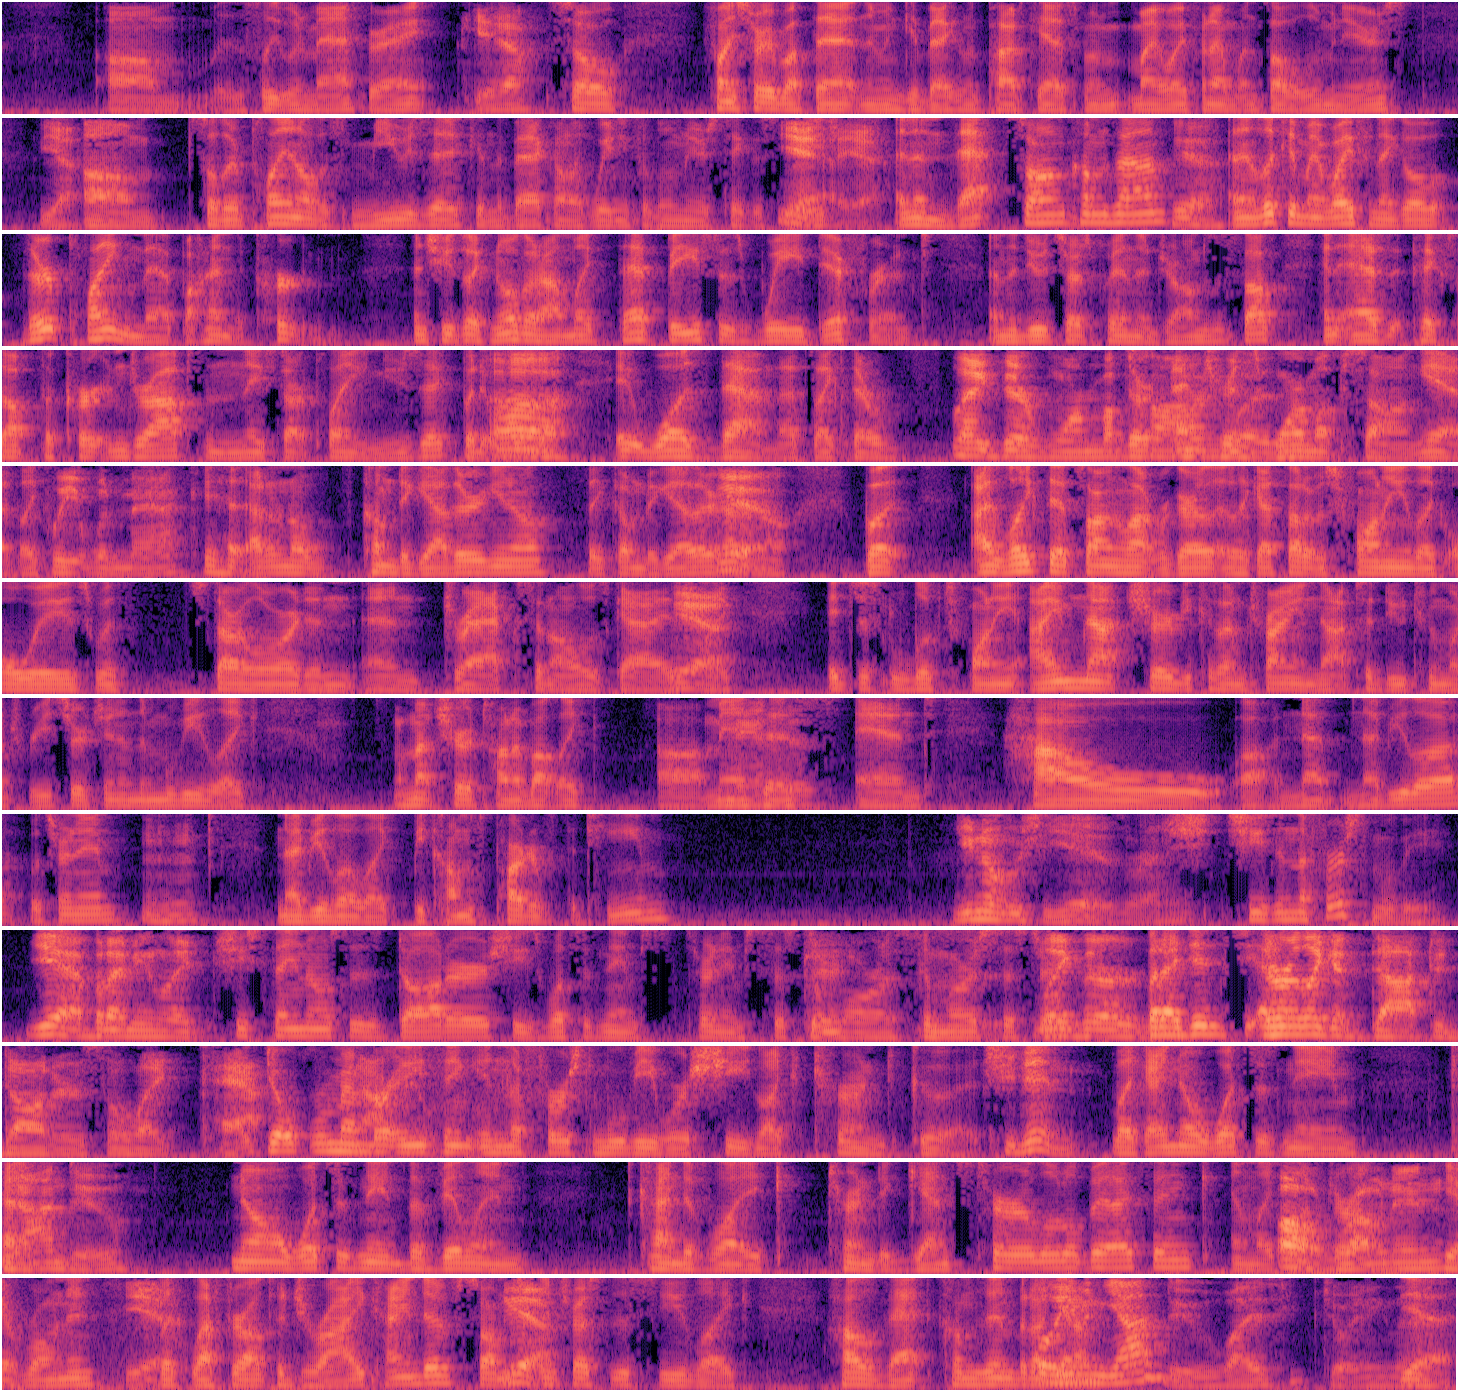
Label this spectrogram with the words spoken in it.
um, Fleetwood Mac, right? Yeah. So funny story about that, and then we can get back in the podcast. When my wife and I went and saw the Lumineers, Yes. um, so they're playing all this music in the background, like waiting for Lumineers to take the stage. Yeah, yeah. And then that song comes on. Yeah. And I look at my wife and I go, "They're playing that behind the curtain." And she's like, "No, they're not." I'm like, "That bass is way different." And the dude starts playing the drums and stuff. And as it picks up, the curtain drops, and they start playing music. But it was Uh. it was them. That's like their like their warm up their song. entrance warm up song. Yeah, like Fleetwood Mac. yeah, I don't know, come together, you know? They come together. I Yeah. don't know. But I like that song a lot regardless. Like I thought it was funny, like always with Star Lord and, and Drax and all those guys. Yeah. Like it just looked funny. I'm not sure because I'm trying not to do too much research into the movie. Like I'm not sure a ton about like uh, Mantis, Mantis. and how uh, Neb- Nebula, what's her name? Mhm. Nebula like becomes part of the team. You know who she is, right? Sh she's in the first movie. yeah, but I mean, like She's Thanos' daughter. She's what's his name? Her name's sister. Gamora's sister. Gamora's sister. Like they're, but I didn't see. I They're don't, like adopted daughters, so like. I don't remember anything in the first movie where she like turned good. She didn't. Like I know what's his name. Kind of Yondu. no, what's his name? The villain kind of like turned against her a little bit. I think and like Oh, left her Ronan? out. Yeah, Ronan. Yeah. like left her out to dry, kind of. So I'm just Yeah. interested to see like how that comes in. But Well, again, even I'm- Yondu. Why is he joining them? yeah.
